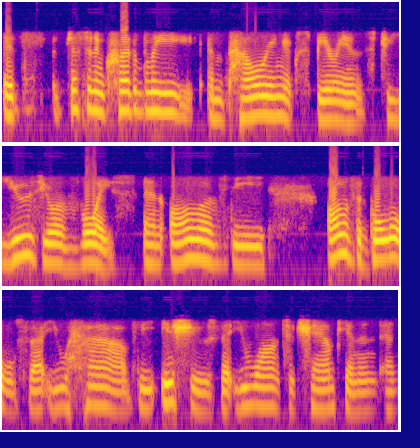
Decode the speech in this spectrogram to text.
it's just an incredibly empowering experience to use your voice and all of the all of the goals that you have, the issues that you want to champion, and, and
